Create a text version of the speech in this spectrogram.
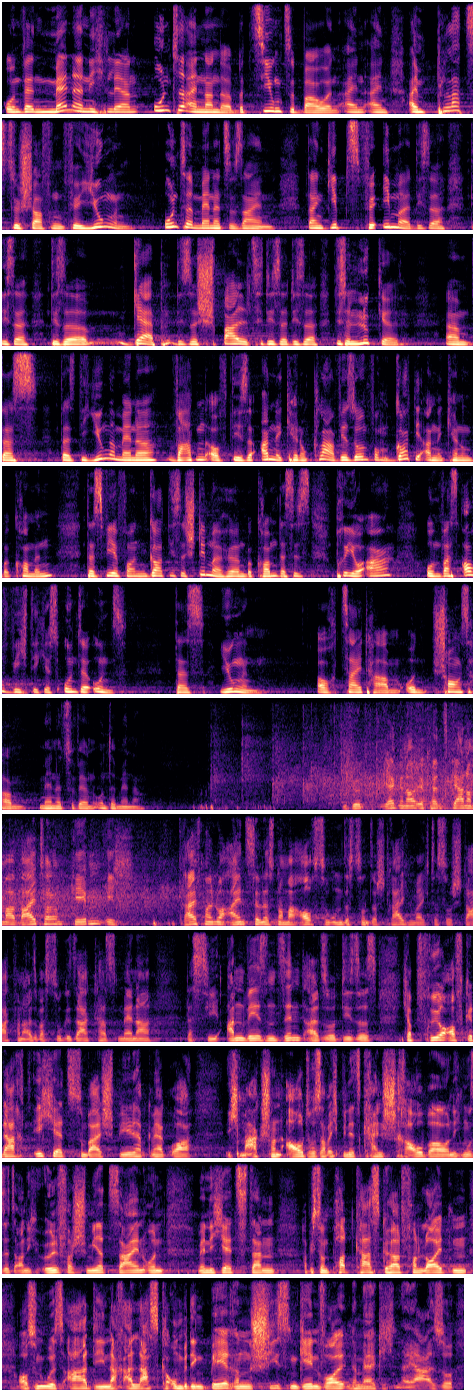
Und wenn Männer nicht lernen, untereinander Beziehung zu bauen, einen ein Platz zu schaffen für Jungen, unter Männern zu sein, dann gibt es für immer diese, diese, diese Gap, diese Spalt, diese, diese, diese Lücke, ähm, dass, dass die jungen Männer warten auf diese Anerkennung. Klar, wir sollen von Gott die Anerkennung bekommen, dass wir von Gott diese Stimme hören bekommen. Das ist Prior A. Und was auch wichtig ist unter uns, dass Jungen auch Zeit haben und Chance haben, Männer zu werden unter Männer. Ich würd, ja, genau, ihr könnt es gerne mal weitergeben. Ich greife mal nur Einzelnes nochmal auf, so, um das zu unterstreichen, weil ich das so stark fand. Also was du gesagt hast, Männer, dass sie anwesend sind. Also dieses, ich habe früher oft gedacht, ich jetzt zum Beispiel, habe gemerkt, oh, ich mag schon Autos, aber ich bin jetzt kein Schrauber und ich muss jetzt auch nicht ölverschmiert sein. Und wenn ich jetzt, dann habe ich so einen Podcast gehört von Leuten aus den USA, die nach Alaska unbedingt Bären schießen gehen wollten. Da merke ich, naja, also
